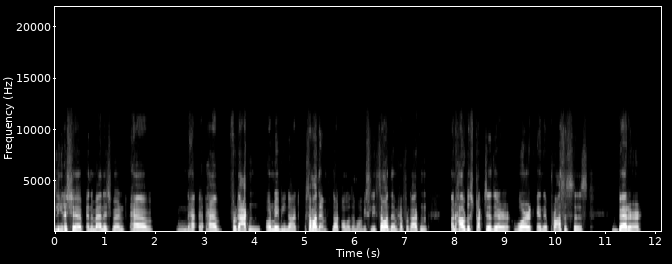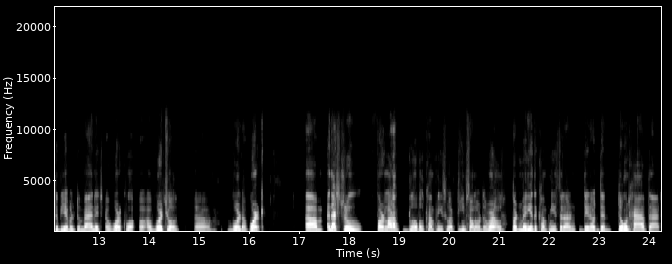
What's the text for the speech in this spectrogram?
leadership and the management have have forgotten, or maybe not, some of them, not all of them, obviously, some of them have forgotten on how to structure their work and their processes better to be able to manage a work a virtual uh, world of work. Um, and that's true for a lot of global companies who have teams all over the world. But many of the companies that are they don't that don't have that,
